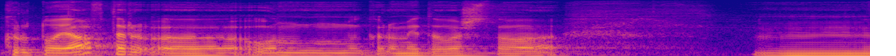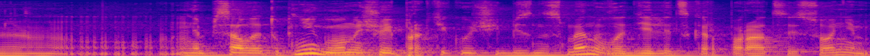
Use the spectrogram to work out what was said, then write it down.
крутой автор, он, кроме того, что написал эту книгу, он еще и практикующий бизнесмен, владелец корпорации Sony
